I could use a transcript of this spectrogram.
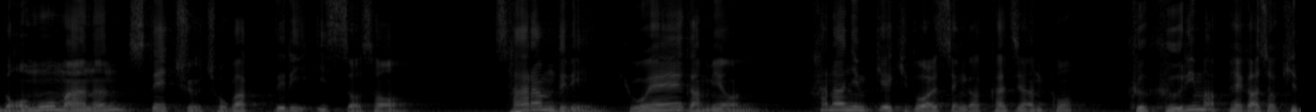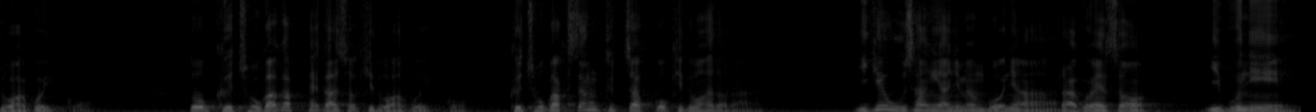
너무 많은 스태츄 조각들이 있어서 사람들이 교회에 가면 하나님께 기도할 생각하지 않고 그 그림 앞에 가서 기도하고 있고 또 그 조각 앞에 가서 기도하고 있고 그 조각상 붙잡고 기도하더라. 이게 우상이 아니면 뭐냐라고 해서 이분이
